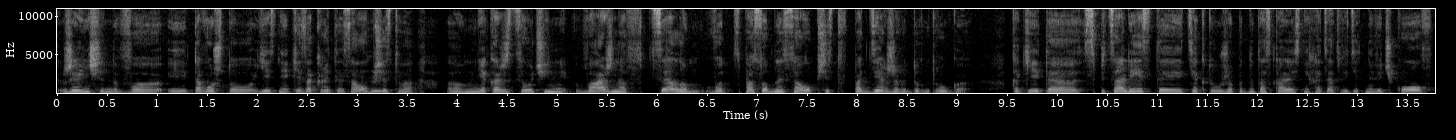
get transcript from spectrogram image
женщин в, и того, что есть некие закрытые сообщества, mm-hmm. мне кажется, очень важно в целом вот способность сообществ поддерживать друг друга. Какие-то специалисты, те, кто уже поднатаскались, не хотят видеть новичков,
